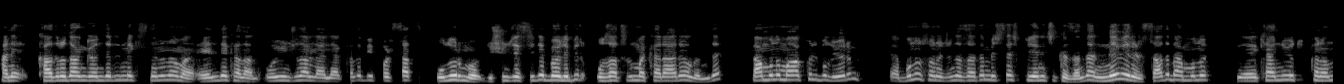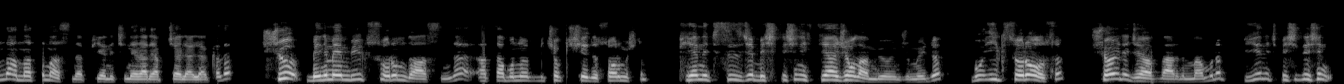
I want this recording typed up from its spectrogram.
hani kadrodan gönderilmek istenen ama elde kalan oyuncularla alakalı bir fırsat olur mu düşüncesiyle böyle bir uzatılma kararı alındı. Ben bunu makul buluyorum. E, bunun sonucunda zaten Beşiktaş Pjanic'i kazandı. Yani ne verir sahada ben bunu e, kendi YouTube kanalımda anlattım aslında Pjanic'i neler yapacağıyla alakalı. Şu benim en büyük sorum da aslında. Hatta bunu birçok kişiye de sormuştum. Pjanic sizce Beşiktaş'ın ihtiyacı olan bir oyuncu muydu? Bu ilk soru olsun. Şöyle cevap verdim ben buna. Pjanic Beşiktaş'ın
